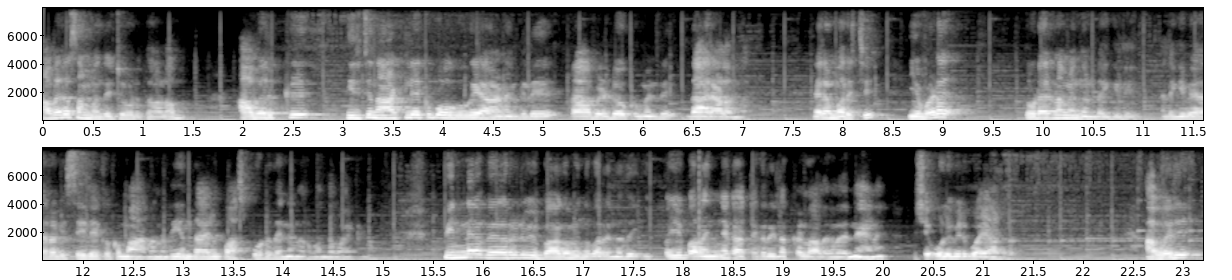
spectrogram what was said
അവരെ സംബന്ധിച്ചിടത്തോളം അവർക്ക് തിരിച്ച് നാട്ടിലേക്ക് പോകുകയാണെങ്കിൽ ട്രാവൽ ഡോക്യുമെന്റ് ധാരാളം മതി നേരെ മറിച്ച് ഇവിടെ തുടരണമെന്നുണ്ടെങ്കിൽ അല്ലെങ്കിൽ വേറെ വിസയിലേക്കൊക്കെ മാറണമെന്നുണ്ടെങ്കിൽ എന്തായാലും പാസ്പോർട്ട് തന്നെ നിർബന്ധമായിട്ടുണ്ട് പിന്നെ വേറൊരു വിഭാഗം എന്ന് പറയുന്നത് ഇപ്പോൾ ഈ പറഞ്ഞ കാറ്റഗറിയിലൊക്കെ ഉള്ള ആളുകൾ തന്നെയാണ്. പക്ഷേ ഒളിവിൽ പോയ ആളുകൾ. അവർ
